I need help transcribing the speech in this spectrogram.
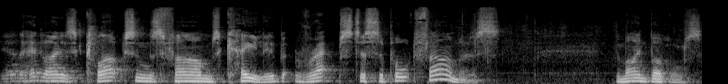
Yeah, the headline is Clarkson's Farms Caleb raps to support farmers. The mind boggles.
